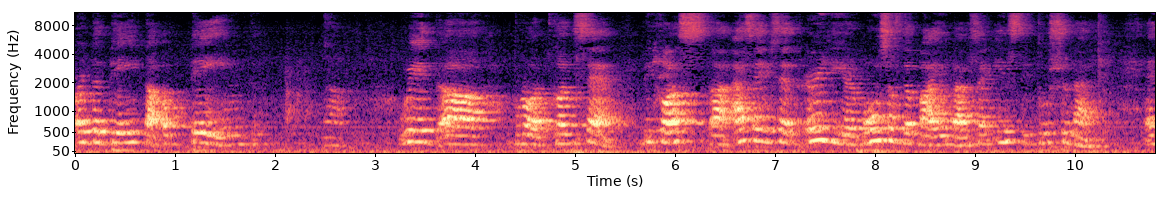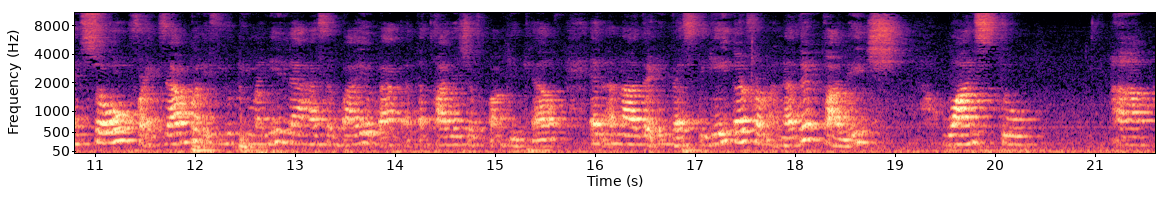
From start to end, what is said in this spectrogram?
or the data obtained with uh, broad consent. Because, uh, as I said earlier, most of the biobanks are institutional. And so, for example, if UP Manila has a biobank at the College of Public Health and another investigator from another college wants to uh,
